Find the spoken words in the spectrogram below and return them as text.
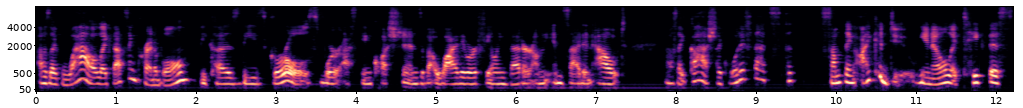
I was like, wow, like that's incredible because these girls were asking questions about why they were feeling better on the inside and out. And I was like, gosh, like what if that's, that's something I could do, you know, like take this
